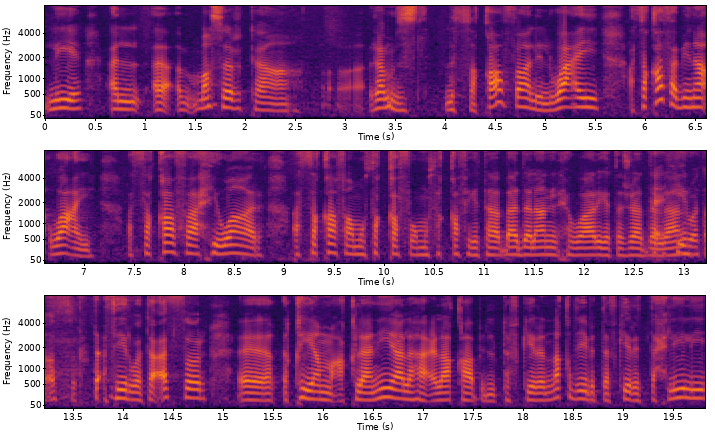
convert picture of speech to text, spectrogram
لمصر كرمز للثقافة للوعي. الثقافة بناء وعي. الثقافة حوار الثقافة مثقف ومثقف يتبادلان الحوار يتجادلان. تأثير وتأثر. تأثير وتأثر قيم عقلانية لها علاقة بالتفكير النقدي بالتفكير التحليلي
